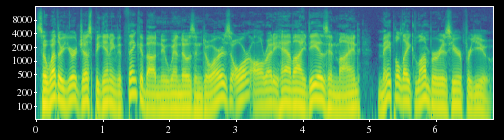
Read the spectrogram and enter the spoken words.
So whether you're just beginning to think about new windows and doors or already have ideas in mind, Maple Lake Lumber is here for you.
